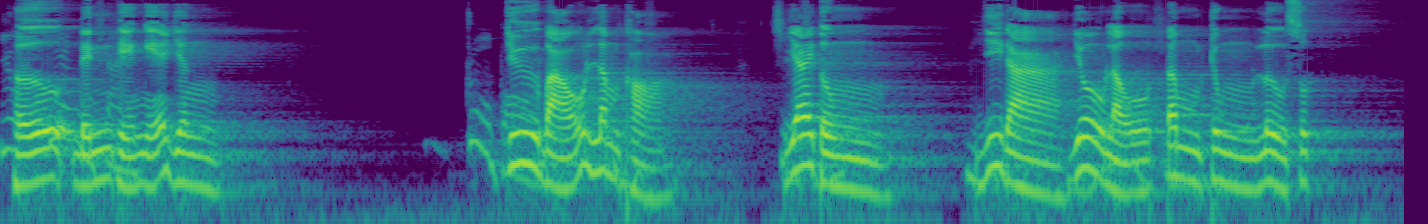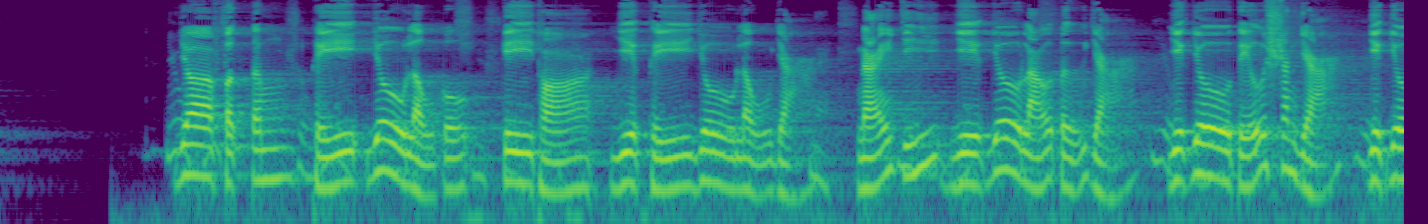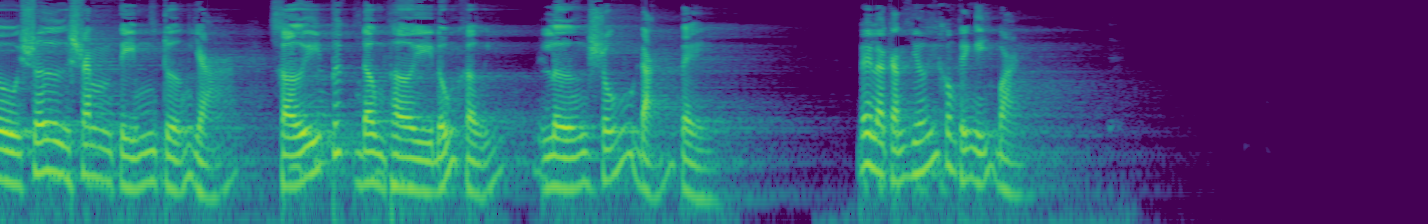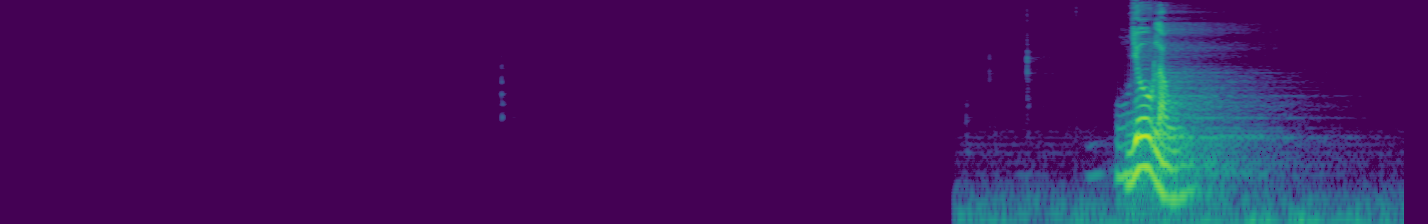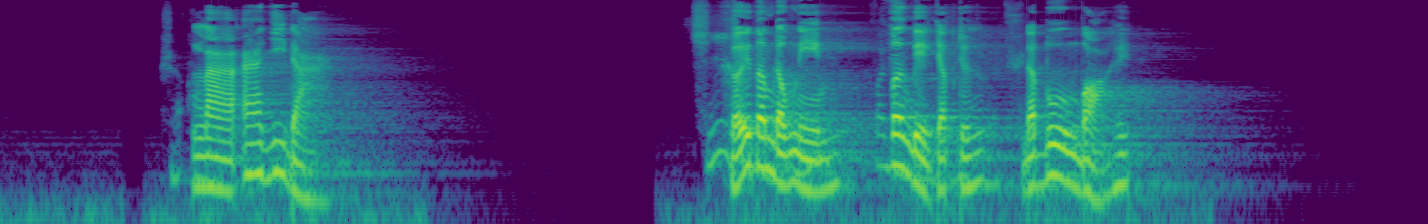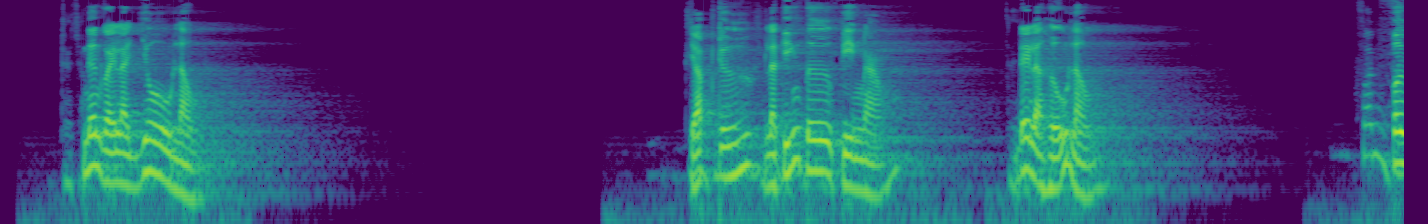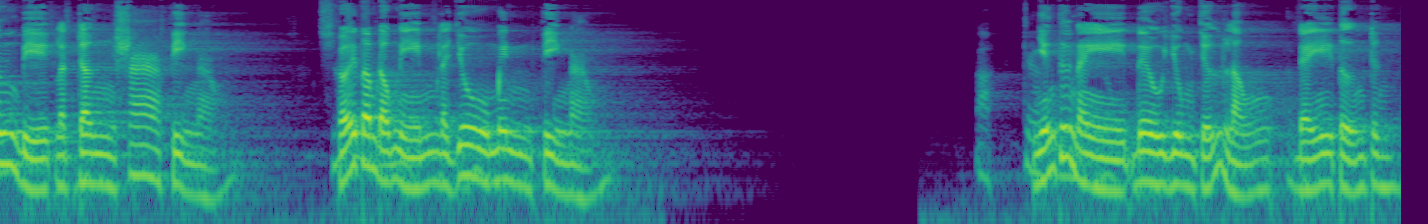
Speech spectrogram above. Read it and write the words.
Hữu định thiện nghĩa dân. Chư bảo lâm thọ. Giai tùng. Di đà vô lậu tâm trung lưu xuất. Do Phật tâm thị vô lậu cố Kỳ thọ diệt thị vô lậu giả. Nãi chí diệt vô lão tử giả, Diệt vô tiểu sanh giả. Diệt vô sơ sanh tiệm trưởng giả, Khởi tức đồng thời đốn khởi, Lượng số đẳng tề. Đây là cảnh giới không thể nghĩ bàn Vô lậu. Là A-di-đà Khởi tâm động niệm, Phân biệt chấp trước, Đã buông bỏ hết. Nên gọi là vô lậu. Chấp trước là kiến tư phiền não. Đây là hữu lậu. Phân biệt là trần sa phiền não. Khởi tâm động niệm là vô minh phiền não. Những thứ này đều dùng chữ lậu để tượng trưng.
